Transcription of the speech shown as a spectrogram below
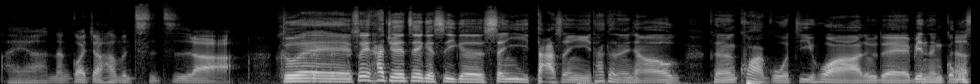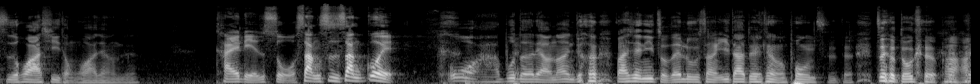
哎呀，难怪叫他们辞职啦。对，所以他觉得这个是一个生意，大生意，他可能想要可能跨国际化，对不对？变成公司化、系统化这样子，开连锁、上市、上柜。哇，不得了！然后你就发现你走在路上一大堆那种碰瓷的，这有多可怕？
